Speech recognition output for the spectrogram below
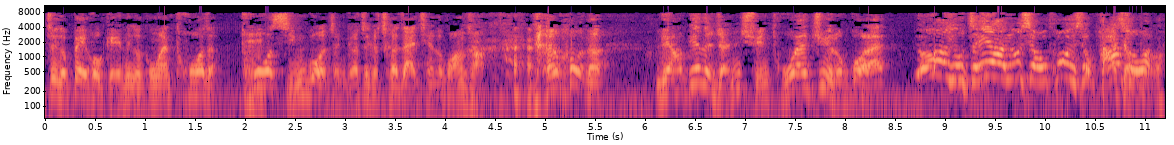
这个背后给那个公安拖着，拖行过整个这个车站前的广场。然后呢，两边的人群突然聚拢过来，哟，有贼啊，有小偷，有小扒手啊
